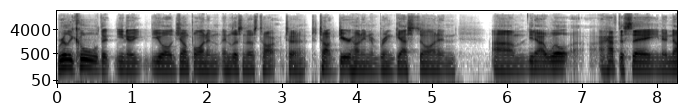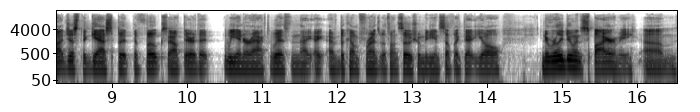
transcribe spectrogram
really cool that you know you all jump on and, and listen to us talk to, to talk deer hunting and bring guests on and um, you know I will I have to say you know not just the guests but the folks out there that we interact with and I, I've become friends with on social media and stuff like that y'all you know really do inspire me um,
